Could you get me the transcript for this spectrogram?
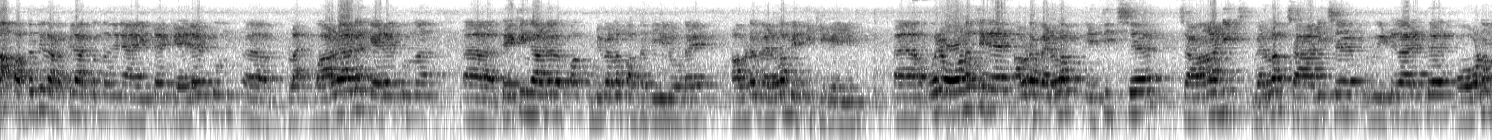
ആ പദ്ധതി നടപ്പിലാക്കുന്നതിനായിട്ട് കേരക്കുന്ന് വാഴാട് കേരക്കുന്ന് തേക്കിങ്ങാട് കുടിവെള്ള പദ്ധതിയിലൂടെ അവിടെ വെള്ളം എത്തിക്കുകയും ഒരു ഓണത്തിന് അവിടെ വെള്ളം എത്തിച്ച് ചാടി വെള്ളം ചാടിച്ച് വീട്ടുകാർക്ക് ഓണം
